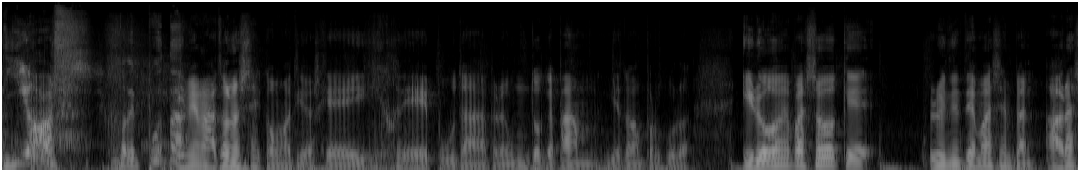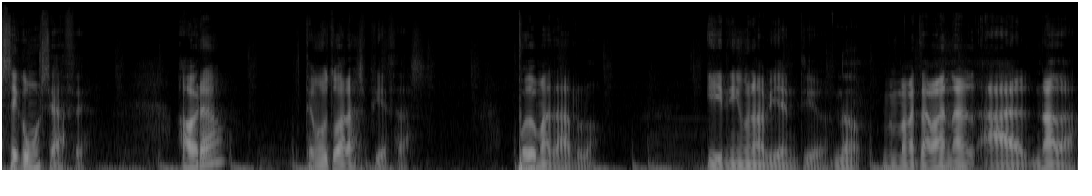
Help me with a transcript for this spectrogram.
¡Dios! ¡Hijo de puta! Y me mató no sé cómo, tío. Es que hijo de puta. Pero un toque pam y ya toma por culo. Y luego me pasó que lo intenté más en plan, ahora sé cómo se hace. Ahora tengo todas las piezas. Puedo matarlo. Y ni una bien, tío. No. Me mataban al, al nada.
